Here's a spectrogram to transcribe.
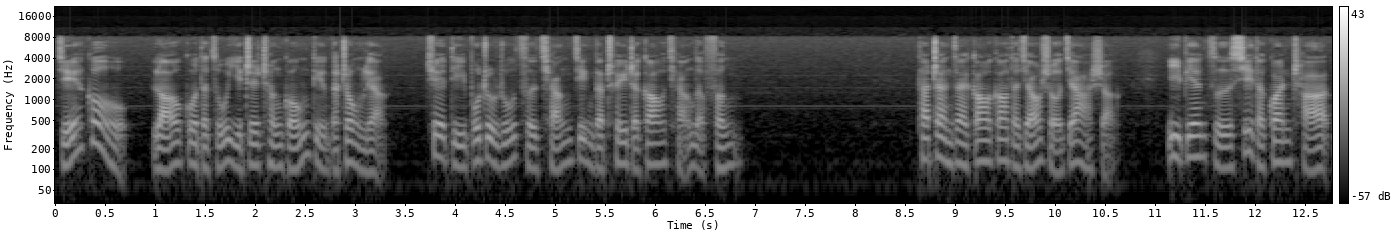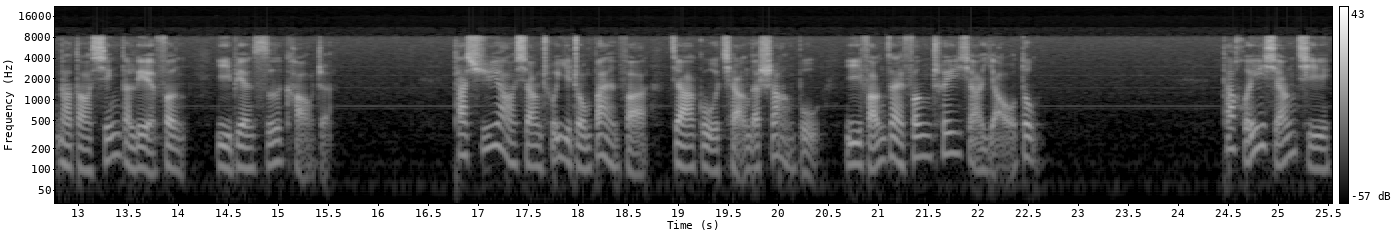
结构牢固的足以支撑拱顶的重量，却抵不住如此强劲的吹着高墙的风。他站在高高的脚手架上。一边仔细地观察那道新的裂缝，一边思考着。他需要想出一种办法加固墙的上部，以防在风吹下摇动。他回想起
